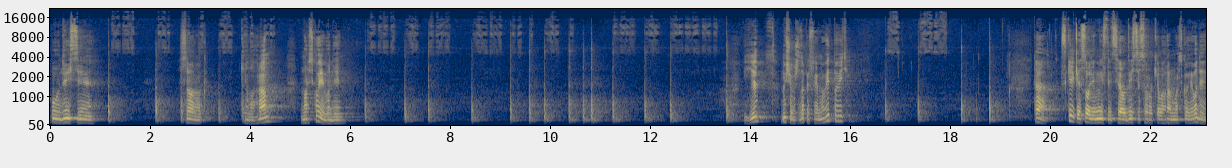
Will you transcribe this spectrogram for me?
у 240 кг морської води. Є. Ну що ж, записуємо відповідь. Так, скільки солі міститься у 240 кг морської води?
